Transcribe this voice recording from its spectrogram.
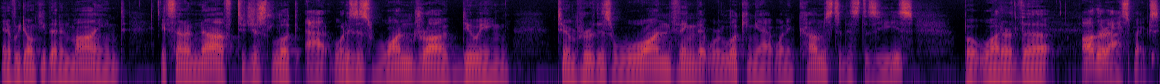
And if we don't keep that in mind, it's not enough to just look at what is this one drug doing to improve this one thing that we're looking at when it comes to this disease, but what are the other aspects?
